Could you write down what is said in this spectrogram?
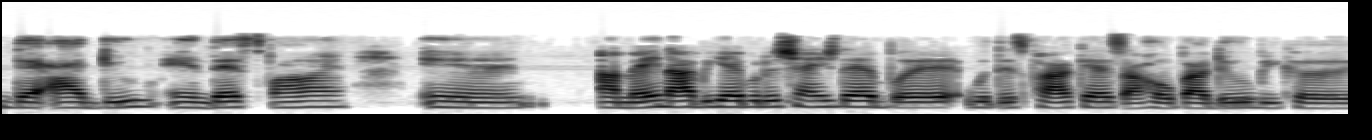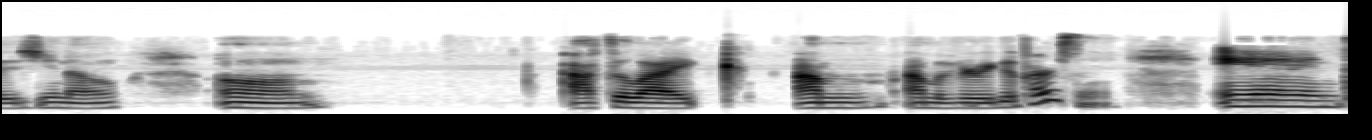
that I do, and that's fine. And I may not be able to change that, but with this podcast, I hope I do because you know, um, I feel like I'm I'm a very good person. And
